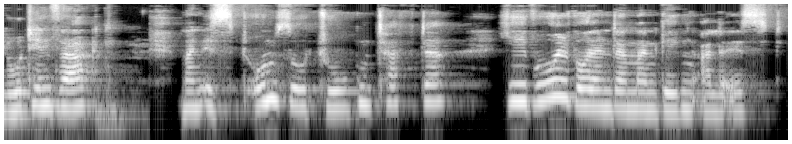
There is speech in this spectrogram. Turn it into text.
Plotin sagt, man ist umso tugendhafter, je wohlwollender man gegen alle ist.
